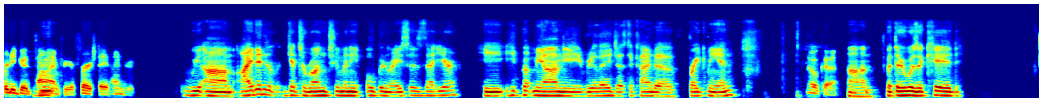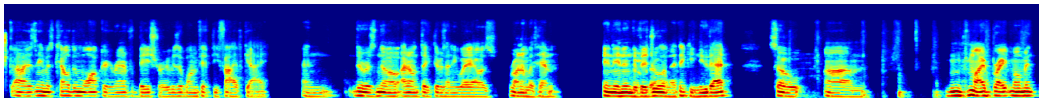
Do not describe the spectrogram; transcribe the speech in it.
pretty good time for your first 800 we um I didn't get to run too many open races that year. He he put me on the relay just to kind of break me in. okay Um, but there was a kid, uh, his name was Keldon Walker. He ran for Bayshore. He was a 155 guy, and there was no, I don't think there was any way I was running with him in an individual, and I think he knew that. So um, my bright moment,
